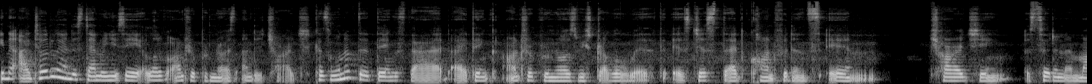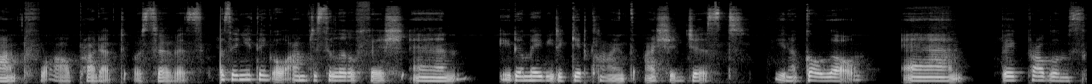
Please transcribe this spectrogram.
You know, I totally understand when you say a lot of entrepreneurs undercharge because one of the things that I think entrepreneurs we struggle with is just that confidence in charging a certain amount for our product or service. But then you think, oh, I'm just a little fish and you know, maybe to get clients, I should just you know, go low and big problems.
